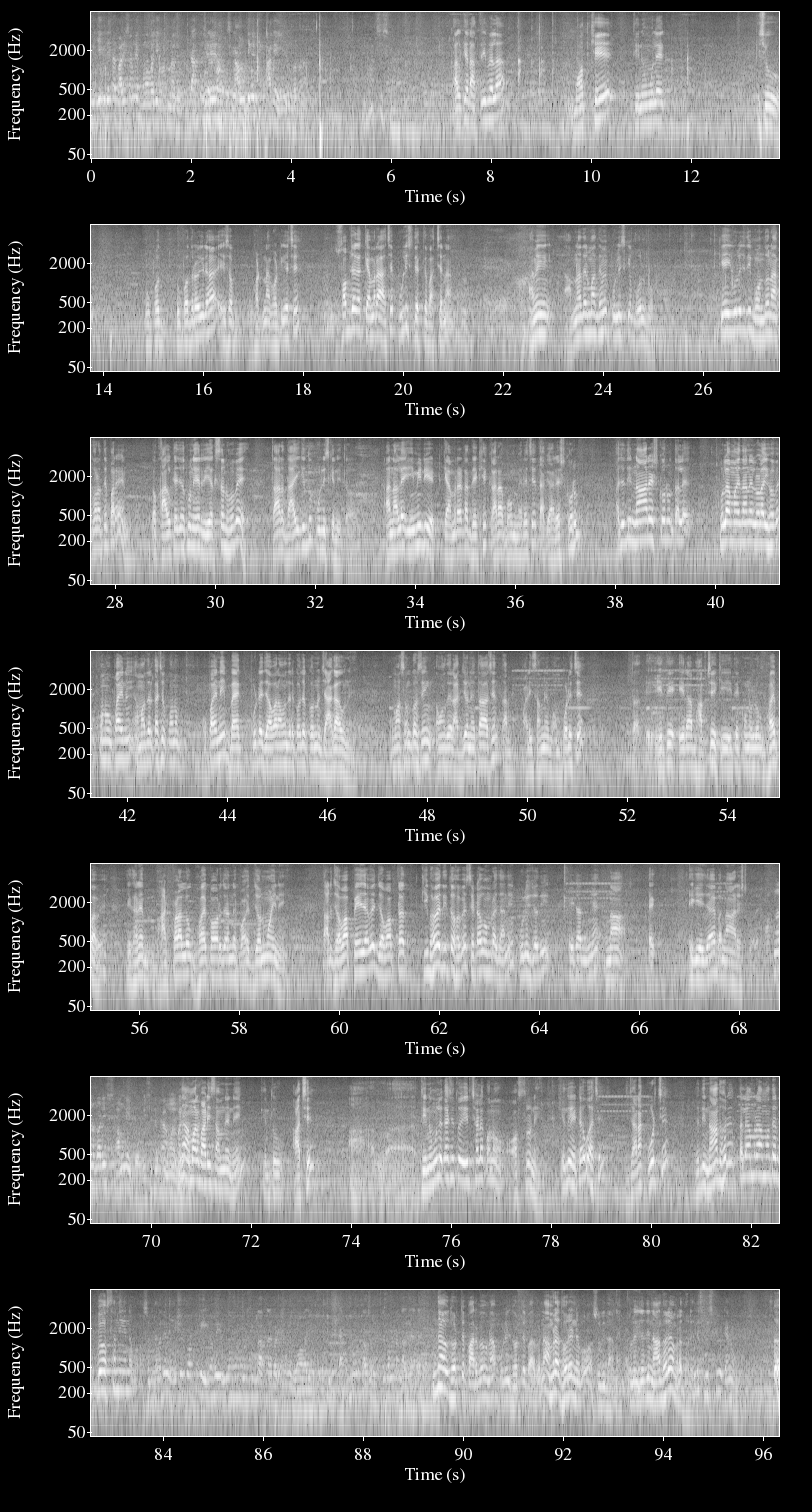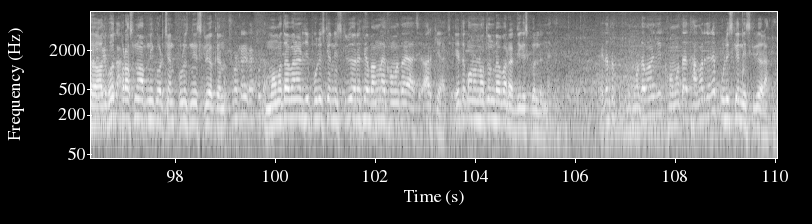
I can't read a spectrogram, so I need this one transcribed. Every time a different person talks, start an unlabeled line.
BJP নেতার বাড়ির সামনে বোমাবাজি ঘটনা ঘটলো। কাউন্টিং এর ঠিক আগেই এরকম ঘটনা।
কালকে রাত্রিবেলা মদ খেয়ে তৃণমূলে কিছু উপদ- উপদ্রবীরা এইসব ঘটনা ঘটিয়েছে। সব জায়গায় ক্যামেরা আছে পুলিশ দেখতে পাচ্ছে না। আমি আপনাদের মাধ্যমে পুলিশকে বলব কে এইগুলো যদি বন্ধ না করাতে পারেন তো কালকে যখন এর রিয়াকশন হবে, তার দায়ী কিন্তু পুলিশকে নিতে হবে। আর নাহলে ইমিডিয়েট ক্যামেরাটা দেখে কারা বোম মেরেছে তাকে অ্যারেস্ট করুন। আর যদি না অ্যারেস্ট করুন, তাহলে খোলা ময়দানে লড়াই হবে, কোনো উপায় নেই। আমাদের কাছে কোনো উপায় নেই। ব্যাগ ফুটে যাওয়ার আমাদের কাছে কোনো জায়গাও নেই। উমাশঙ্কর সিং আমাদের রাজ্য নেতা আছেন, তার বাড়ির সামনে বোম পড়েছে। তা এতে এরা ভাবছে কি, এতে কোনো লোক ভয় পাবে? এখানে ভাটপাড়া লোক ভয় পাওয়ার জন্য জন্মই নেই। তার জবাব পেয়ে যাবে জবাবটা কীভাবে দিতে হবে সেটাও আমরা জানি। পুলিশ যদি এটা নিয়ে না এগিয়ে যায় বা না অ্যারেস্ট করে।
আপনার বাড়ির সামনেই তো বেশি
না আমার বাড়ির সামনে নেই কিন্তু আছে। আর তৃণমূলের কাছে তো এর ছাড়া কোনো অস্ত্র নেই। কিন্তু এটাও আছে যারা করছে যদি না ধরে তাহলে আমরা আমাদের ব্যবস্থা নিয়ে নেব অসুবিধা
না
ধরতে পারবেও না পুলিশ ধরতে পারবে না আমরা ধরে নেব অসুবিধা নেই। পুলিশ যদি না ধরে আমরা ধরে
নিষ্ক্রিয় কেন?
অদ্ভুত প্রশ্ন আপনি করছেন পুলিশ নিষ্ক্রিয় কেন? মমতা ব্যানার্জি পুলিশকে নিষ্ক্রিয় রেখে বাংলায় ক্ষমতায় আছে আর কি আছে? এ তো কোনো নতুন ব্যাপার আর জিজ্ঞেস করলেন নাকি? এটা তো মমতা ব্যানার্জি ক্ষমতায় থাকার জন্য পুলিশকে নিষ্ক্রিয় রাখেন।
